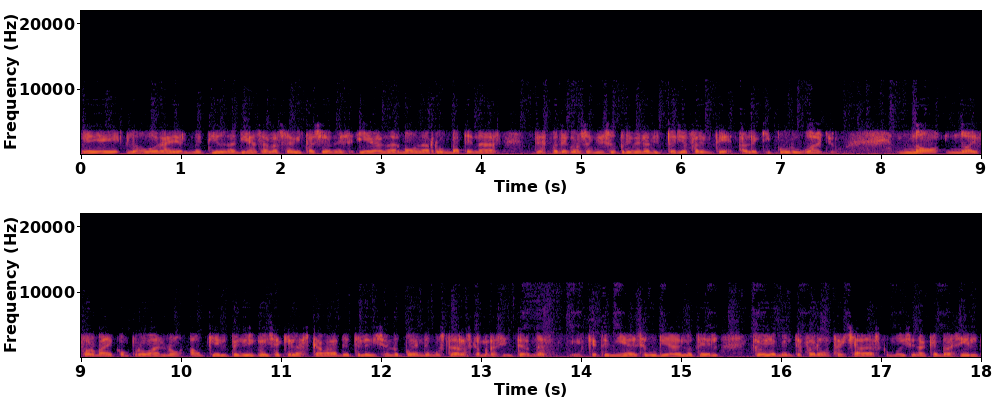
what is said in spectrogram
eh, los jugadores habían metido unas viejas a las habitaciones y habían armado una rumba tenaz después de conseguir su primera victoria frente al equipo uruguayo. No, no hay forma de comprobarlo, aunque el periódico dice que las cámaras de televisión lo pueden demostrar, las cámaras internas que tenía de seguridad del hotel, que obviamente fueron fechadas, como dicen aquí en Brasil,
